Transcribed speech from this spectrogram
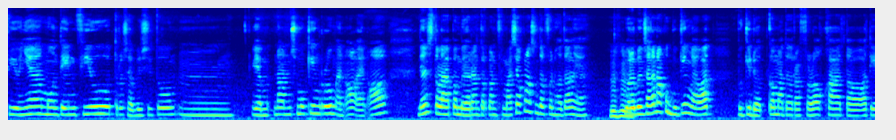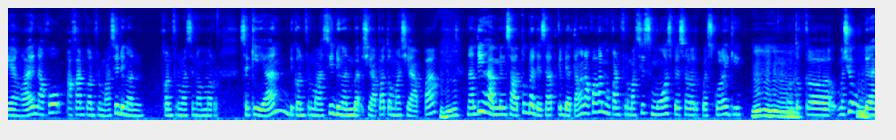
view-nya mountain view, terus habis itu hmm, ya non smoking room and all and all. Dan setelah pembayaran terkonfirmasi, aku langsung telepon hotelnya. Mhm. Walaupun misalkan aku booking lewat booking.com atau Traveloka atau OTA yang lain, aku akan konfirmasi dengan konfirmasi nomor sekian, dikonfirmasi dengan mbak siapa atau mas siapa. Mhm. Nanti hamin satu pada saat kedatangan aku akan mengkonfirmasi semua special requestku lagi Mhm. untuk ke, maksudnya udah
